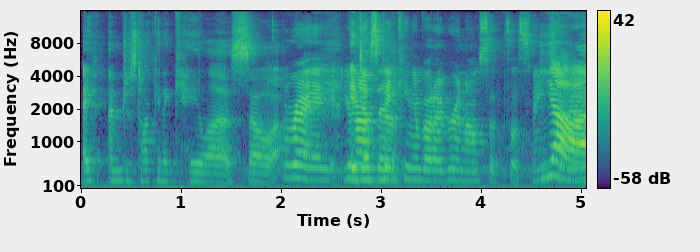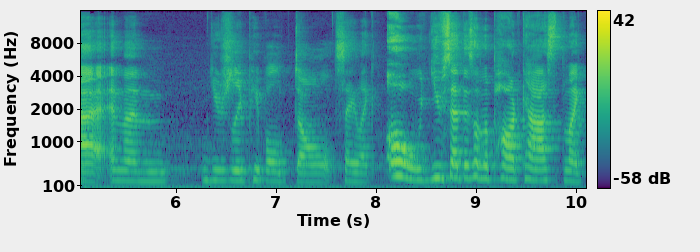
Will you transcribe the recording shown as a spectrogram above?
I, I'm just talking to Kayla. So, Right. You're It not doesn't- thinking about everyone else that's listening. to yeah. And then usually people don't say, like, oh, you said this on the podcast, and like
